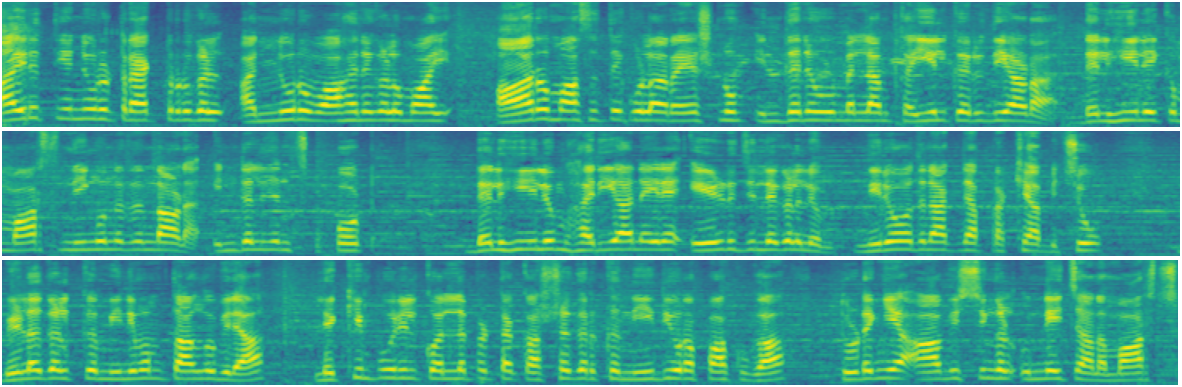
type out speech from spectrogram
ആയിരത്തി അഞ്ഞൂറ് ട്രാക്ടറുകൾ അഞ്ഞൂറ് വാഹനങ്ങളുമായി ആറു മാസത്തേക്കുള്ള റേഷനും ഇന്ധനവുമെല്ലാം കയ്യിൽ കരുതിയാണ് ഡൽഹിയിലേക്ക് മാർച്ച് നീങ്ങുന്നതെന്നാണ് ഇന്റലിജൻസ് റിപ്പോർട്ട് ഡൽഹിയിലും ഹരിയാനയിലെ ഏഴ് ജില്ലകളിലും നിരോധനാജ്ഞ പ്രഖ്യാപിച്ചു. വിളകൾക്ക് മിനിമം താങ്ങുവില ലഖിംപൂരിൽ കൊല്ലപ്പെട്ട കർഷകർക്ക് നീതി ഉറപ്പാക്കുക തുടങ്ങിയ ആവശ്യങ്ങൾ ഉന്നയിച്ചാണ് മാർച്ച്.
